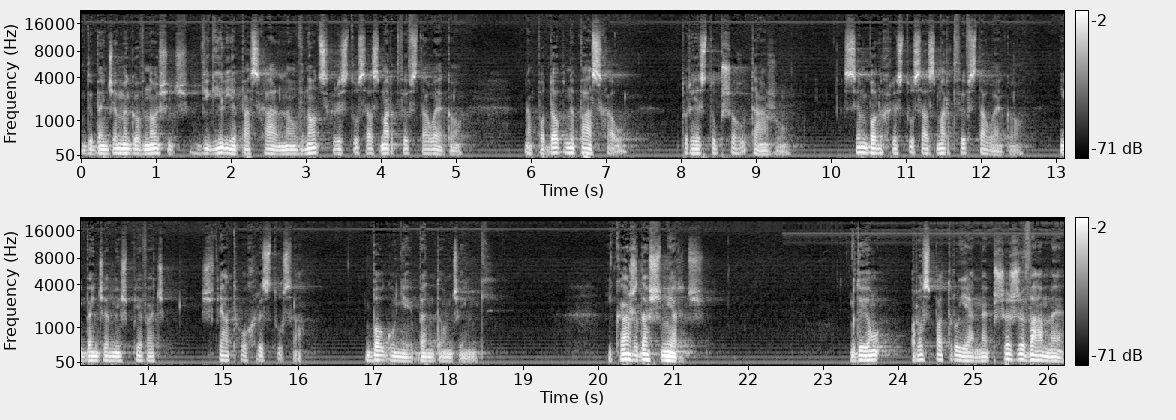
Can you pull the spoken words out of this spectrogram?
gdy będziemy go wnosić w Wigilię Paschalną, w noc Chrystusa Zmartwychwstałego, na podobny Paschał, który jest tu przy ołtarzu, symbol Chrystusa Zmartwychwstałego i będziemy śpiewać światło Chrystusa. Bogu niech będą dzięki. I każda śmierć, gdy ją rozpatrujemy, przeżywamy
